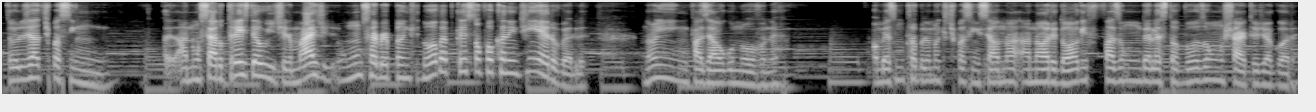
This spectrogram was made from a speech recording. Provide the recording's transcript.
Então eles já, tipo assim, anunciaram três The Witcher, mais um Cyberpunk novo, é porque eles estão focando em dinheiro, velho. Não em fazer algo novo, né? É o mesmo problema que, tipo assim, se a Naughty Dog fazer um The Last of Us ou um Uncharted agora.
